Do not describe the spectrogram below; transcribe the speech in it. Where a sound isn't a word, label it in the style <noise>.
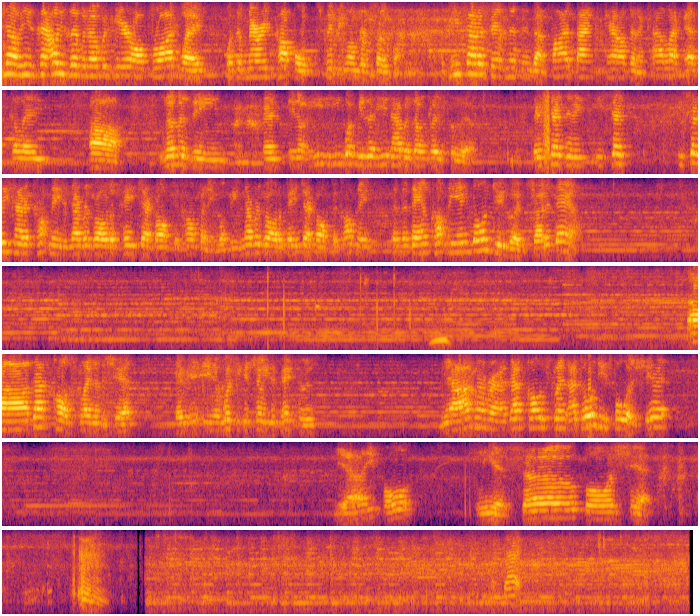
No, he's now he's living over here off Broadway with a married couple sleeping on their sofa. He's got a business and got five bank accounts and a Cadillac Escalade uh, limousine, and you know he he wouldn't be he'd have his own place to live. They said that he he said he said he's had a company that never draws a paycheck off the company. Well, if he's never drawn a paycheck off the company, then the damn company ain't doing too good. Shut it down. Uh, that's called slinging the shit. If, you know, wish he could show you the pictures. Yeah, I remember. That's called sling. I told you he's full of shit. Yeah, he's full. He is so full of shit. <clears throat> That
